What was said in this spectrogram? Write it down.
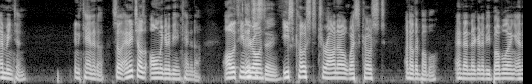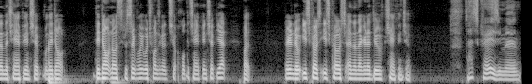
Edmonton in Canada. So the NHL is only going to be in Canada. All the teams are going East Coast, Toronto, West Coast, another bubble, and then they're going to be bubbling, and then the championship. Where they don't, they don't know specifically which one's going to ch- hold the championship yet, they're going to do East Coast, East Coast, and then they're going to do championship. That's crazy, man.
